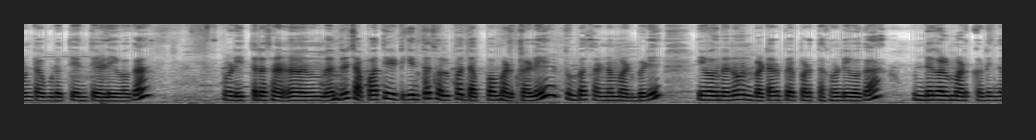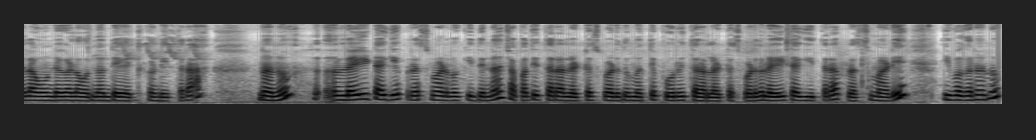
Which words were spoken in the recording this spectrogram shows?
ಹೊಂಟೋಗ್ಬಿಡುತ್ತೆ ಅಂತೇಳಿ ಇವಾಗ. ನೋಡಿ, ಈ ಥರ ಸಣ್ಣ ಅಂದರೆ ಚಪಾತಿ ಹಿಟ್ಟಿಗಿಂತ ಸ್ವಲ್ಪ ದಪ್ಪ ಮಾಡ್ಕೊಳ್ಳಿ, ತುಂಬ ಸಣ್ಣ ಮಾಡಬೇಡಿ. ಇವಾಗ ನಾನು ಒಂದು ಬಟರ್ ಪೇಪರ್ ತಗೊಂಡು ಇವಾಗ ಉಂಡೆಗಳು ಮಾಡ್ಕೊಂಡಿದ್ದೆಲ್ಲ ಉಂಡೆಗಳನ್ನ ಒಂದೊಂದೇ ಎತ್ಕೊಂಡು ಈ ಥರ ನಾನು ಲೈಟಾಗಿ ಪ್ರೆಸ್ ಮಾಡಬೇಕು ಇದನ್ನು. ಚಪಾತಿ ಥರ ಲಟ್ಟಿಸ್ಬಾರ್ದು ಮತ್ತು ಪೂರಿ ಥರ ಲಟ್ಟಿಸ್ಬಾರ್ದು. ಲೈಟಾಗಿ ಈ ಥರ ಪ್ರೆಸ್ ಮಾಡಿ ಇವಾಗ ನಾನು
